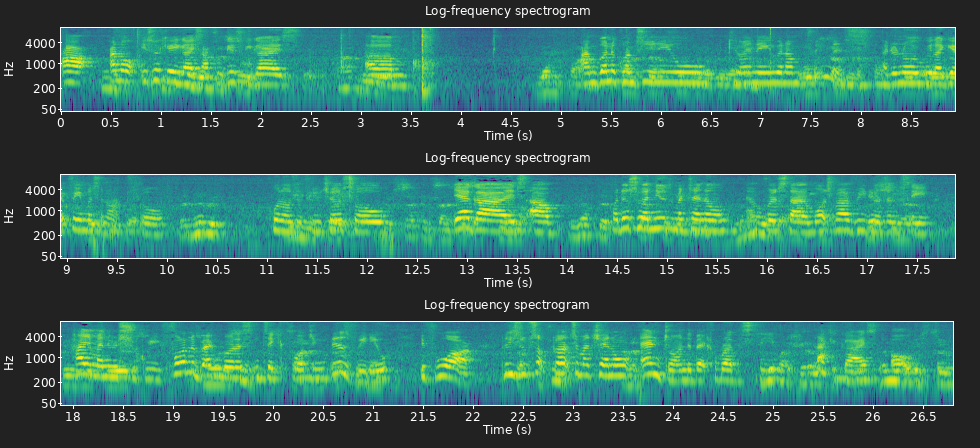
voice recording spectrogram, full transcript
ah, uh, I know it's okay, guys. I forgive you guys. Um, I'm gonna continue Q&A when I'm famous. I don't know will I get famous or not. So who knows the future. So yeah guys, um, for those who are new to my channel and first time watch my videos and say hi my name is Syuqree from the Back Brothers and thank you for watching this video. If you are, please do subscribe to my channel and join the Back Brothers team like you guys always do.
